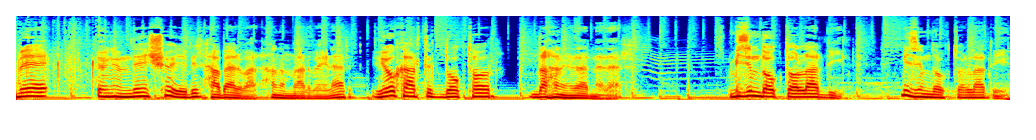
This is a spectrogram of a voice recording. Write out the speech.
ve önümde şöyle bir haber var hanımlar beyler. Yok artık doktor daha neler neler. Bizim doktorlar değil. Bizim doktorlar değil.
